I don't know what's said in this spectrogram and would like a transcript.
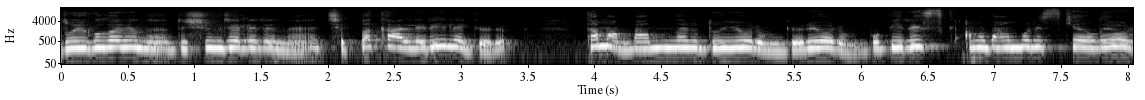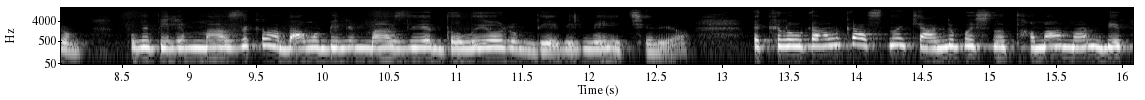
duygularını, düşüncelerini çıplak halleriyle görüp tamam ben bunları duyuyorum, görüyorum. Bu bir risk ama ben bu riski alıyorum. Bu bir bilinmezlik ama ben bu bilinmezliğe dalıyorum diyebilmeyi içeriyor. Ve kırılganlık aslında kendi başına tamamen bir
